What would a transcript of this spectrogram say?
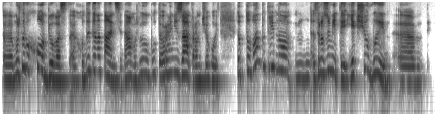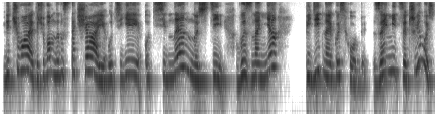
е, можливо, хобі у вас е, ходити на танці, да, можливо, бути організатором чогось. Тобто, вам потрібно зрозуміти, якщо ви е, відчуваєте, що вам не вистачає оцієї оціненності, визнання. Підіть на якесь хобі, займіться чимось,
